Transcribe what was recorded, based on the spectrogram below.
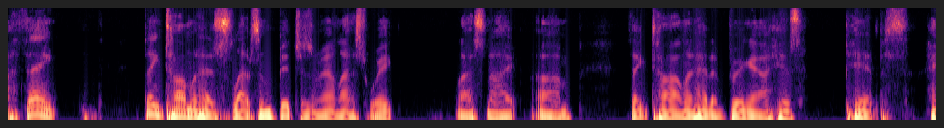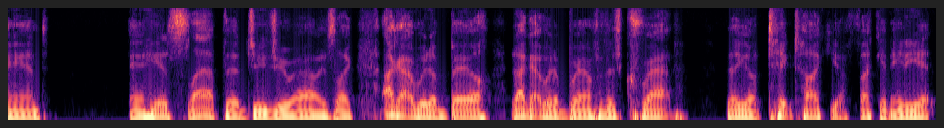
I think, I think Tomlin had slapped some bitches around last week, last night. Um, think Tomlin had to bring out his pimp's hand and he had slapped that Juju out. He's like, I got rid of Bell and I got rid of Brown for this crap. Then you go TikTok, you a fucking idiot.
